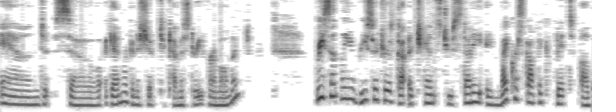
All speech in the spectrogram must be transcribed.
And so, again, we're going to shift to chemistry for a moment. Recently, researchers got a chance to study a microscopic bit of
